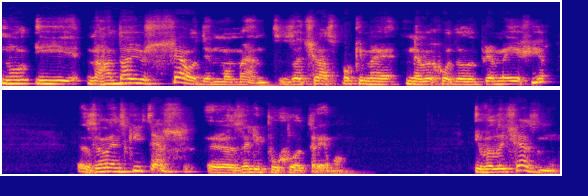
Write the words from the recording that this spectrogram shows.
ну і нагадаю ще один момент за час, поки ми не виходили в прямий ефір. Зеленський теж е, заліпуху отримав. І величезну.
